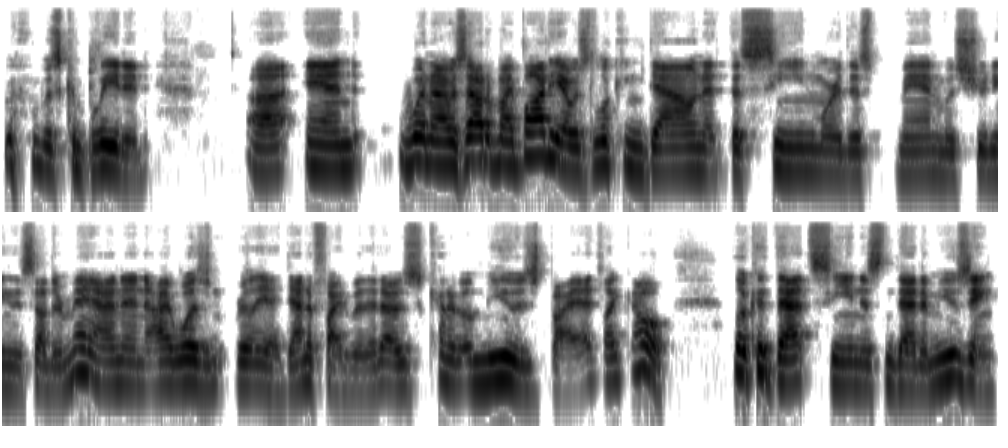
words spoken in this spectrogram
was completed. Uh, and when I was out of my body, I was looking down at the scene where this man was shooting this other man, and I wasn't really identified with it. I was kind of amused by it, like, oh, look at that scene. Isn't that amusing?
